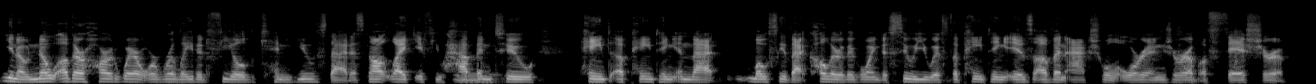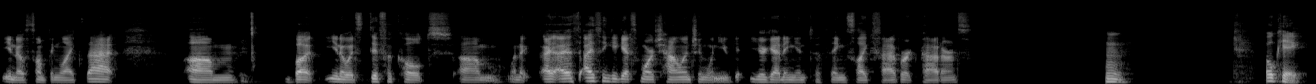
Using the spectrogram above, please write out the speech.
you know, no other hardware or related field can use that. It's not like if you happen mm. to paint a painting in that mostly that color, they're going to sue you if the painting is of an actual orange or of a fish or, of, you know, something like that. Um, but you know it's difficult um, when it. I, I think it gets more challenging when you get, you're getting into things like fabric patterns. Hmm. Okay.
